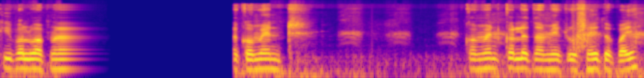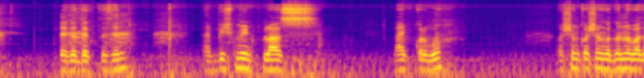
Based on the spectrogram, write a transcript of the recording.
কি বলব আপনারা? কমেন্ট কমেন্ট করলে তো আমি একটু উৎসাহিত পাই। দেখে দেখতেছেন। বিশ মিনিট প্লাস লাইভ করব। অসংখ্য অসংখ্য ধন্যবাদ।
